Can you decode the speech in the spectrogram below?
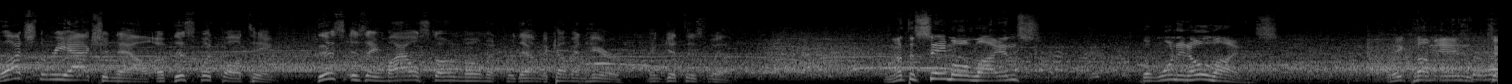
watch the reaction now of this football team. This is a milestone moment for them to come in here and get this win. Not the same old Lions, the 1 0 Lions. They come in to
